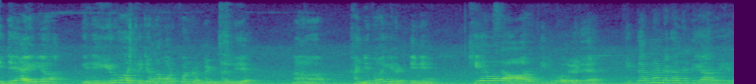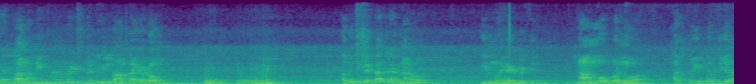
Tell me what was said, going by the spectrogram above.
ಇದೇ ಐಡಿಯಾ ಇಲ್ಲಿ ಇರುವಷ್ಟು ಜನ ಮಾಡ್ಕೊಂಡ್ರೆ ಮೆಂಡ್ನಲ್ಲಿ ನಾನು ಖಂಡಿತವಾಗಿ ಹೇಳ್ತೀನಿ, ಕೇವಲ ಆರು ತಿಂಗಳು ಒಳಗಡೆ ಈ ಕರ್ನಾಟಕದಲ್ಲಿ ಯಾರು ಇರಲ್ಲ, ನಾನು ಹ್ಯೂಮನ್ ರೈಟ್ಸ್ನಲ್ಲಿ ಇಲ್ಲ ಅಂತ ಹೇಳೋ ಅದಕ್ಕೆ ಬೇಕಾದರೆ ನಾನು ಇನ್ನೂ ಹೇಳಿಬಿಡ್ತೀನಿ. ನಾನು ಒಬ್ಬನು ಹತ್ತು, ಇಪ್ಪತ್ತು ಜನ,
